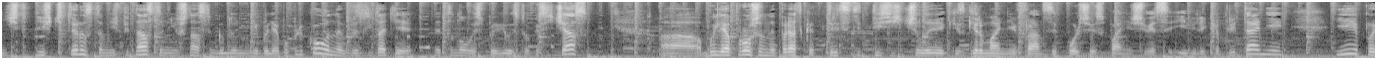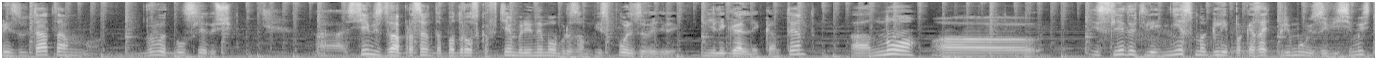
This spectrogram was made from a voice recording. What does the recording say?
ни в 2014, ни в 2015, ни в 2016 году не были опубликованы. В результате эта новость появилась только сейчас. А, были опрошены порядка 30 тысяч человек из Германии, Франции, Польши, Испании, Швеции и Великобритании. И по результатам вывод был следующий. 72% а, подростков тем или иным образом использовали нелегальный контент, а, но исследователи не смогли показать прямую зависимость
